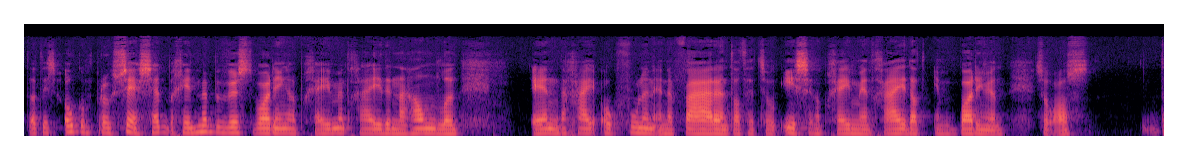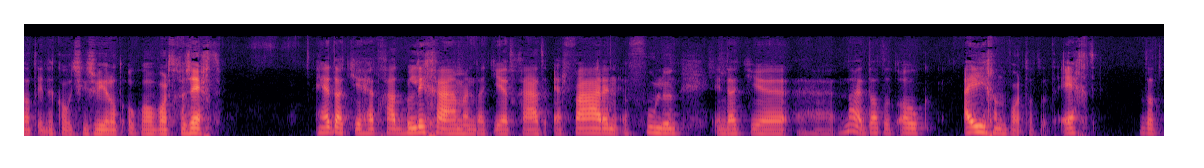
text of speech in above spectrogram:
dat is ook een proces. Het begint met bewustwording. Op een gegeven moment ga je ernaar handelen. En dan ga je ook voelen en ervaren dat het zo is. En op een gegeven moment ga je dat embodyen, zoals dat in de coachingswereld ook wel wordt gezegd. dat je het gaat belichamen, dat je het gaat ervaren en voelen. En dat, je, uh, nou, dat het ook eigen wordt. Dat het echt, dat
